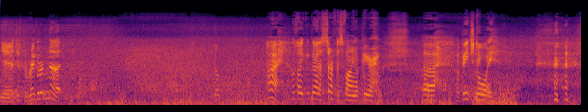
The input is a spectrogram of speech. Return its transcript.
yeah, just a regular nut. Alright, looks like we got a surface find up here. Uh, a beach toy.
